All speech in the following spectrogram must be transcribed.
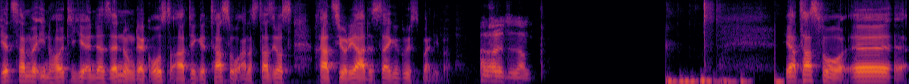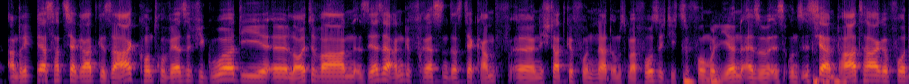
jetzt haben wir ihn heute hier in der Sendung, der großartige Tasso, Anastasios Razioliadis. Sei gegrüßt, mein Lieber. Hallo alle zusammen. Ja, Tasso, äh, Andreas hat es ja gerade gesagt, kontroverse Figur. Die äh, Leute waren sehr, sehr angefressen, dass der Kampf äh, nicht stattgefunden hat, um es mal vorsichtig zu formulieren. Also es, uns ist ja ein paar Tage vor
